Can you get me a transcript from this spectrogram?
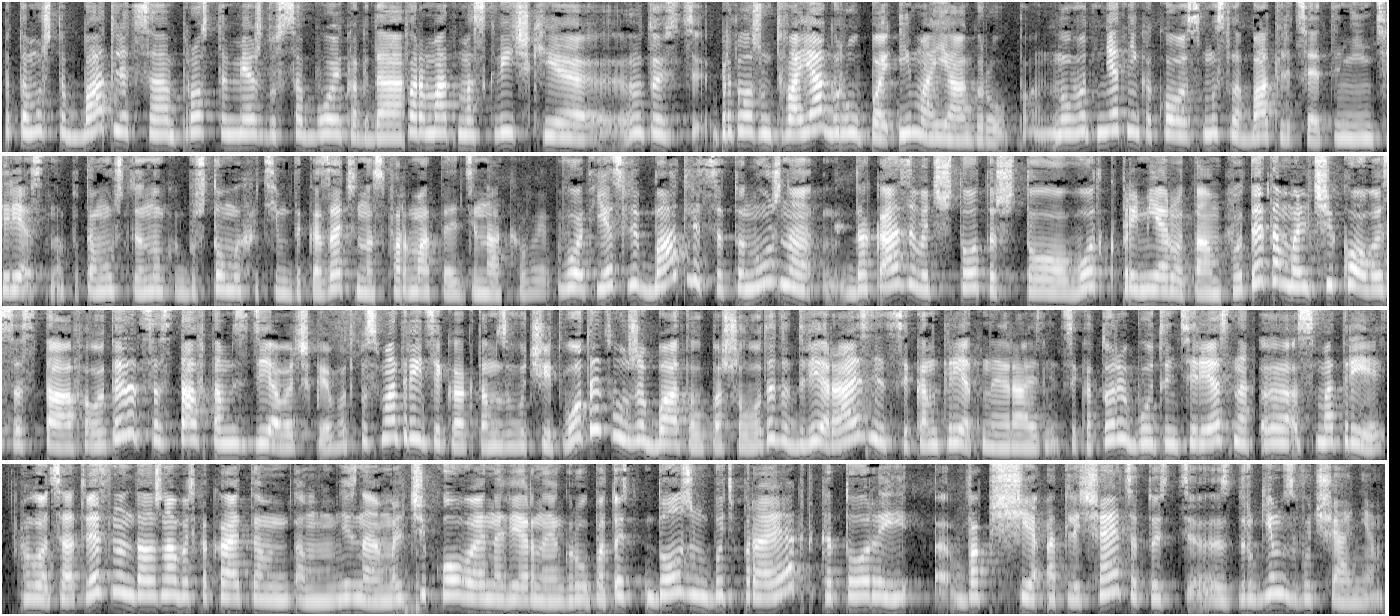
Потому что батлиться просто между собой, когда формат москвички, э, ну то есть, предположим, твоя группа и моя группа. Ну вот нет никакого смысла батлиться, это неинтересно, потому что, ну как бы, что мы хотим доказать, у нас форматы одинаковые. Вот, если батлиться, то нужно доказывать что-то, что вот, к примеру, там, вот это мальчиковый состав, а вот этот состав там с девочкой. Вот посмотрите, как там звучит. Вот это уже батл пошел. Вот это две разницы, конкретные разницы, которые будет интересно э, смотреть. Вот, соответственно, должна быть какая-то там, не знаю, мальчиковая, наверное, группа. То есть должен быть проект, который э, вообще отличается, то есть э, с другим звучанием,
